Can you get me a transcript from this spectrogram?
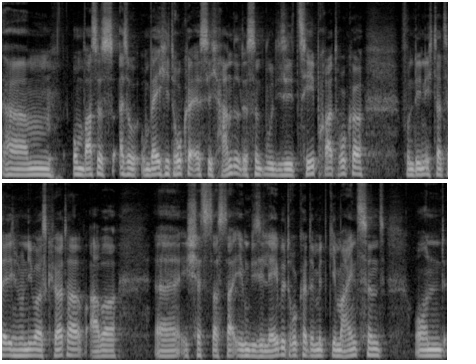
ähm, um was es, also um welche Drucker es sich handelt. Es sind wohl diese Zebra-Drucker, von denen ich tatsächlich noch nie was gehört habe, aber äh, ich schätze, dass da eben diese Labeldrucker damit gemeint sind. Und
